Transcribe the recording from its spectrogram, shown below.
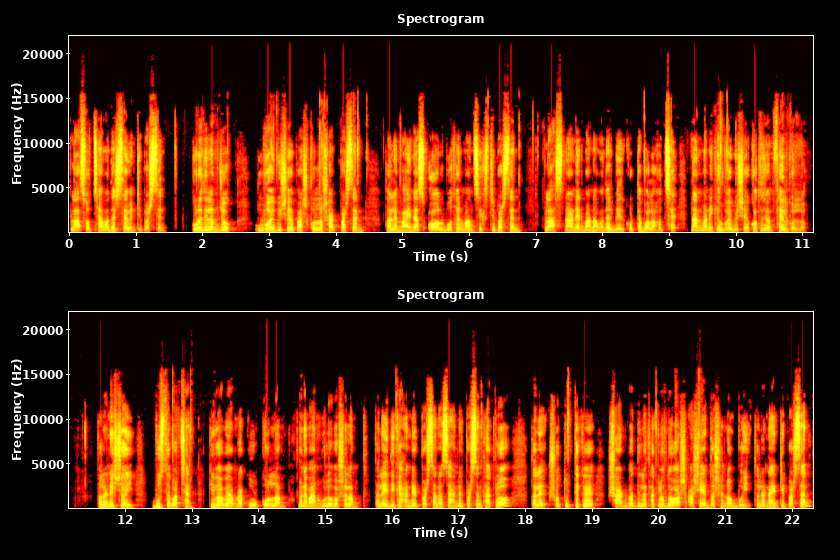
প্লাস হচ্ছে আমাদের সেভেন্টি পার্সেন্ট করে দিলাম যোগ। উভয় বিষয়ে পাশ করল ষাট পার্সেন্ট তাহলে মাইনাস অল বোথের মান সিক্সটি পার্সেন্ট প্লাস নানের মান আমাদের বের করতে বলা হচ্ছে। নান মানে কি? উভয় বিষয়ে কতজন ফেল করল? তাহলে নিশ্চয়ই বুঝতে পারছেন কীভাবে আমরা কর- করলাম মানে মানগুলো বসালাম। তাহলে এইদিকে হান্ড্রেড পার্সেন্ট আছে হান্ড্রেড পার্সেন্ট থাকল। তাহলে সত্তর থেকে ষাট বাদ দিলে থাকল দশ, আশি আর দশে নব্বই। তাহলে নাইনটি পার্সেন্ট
